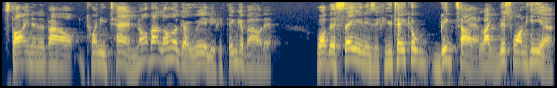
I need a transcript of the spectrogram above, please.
starting in about 2010, not that long ago really, if you think about it. What they're saying is if you take a big tire like this one here,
